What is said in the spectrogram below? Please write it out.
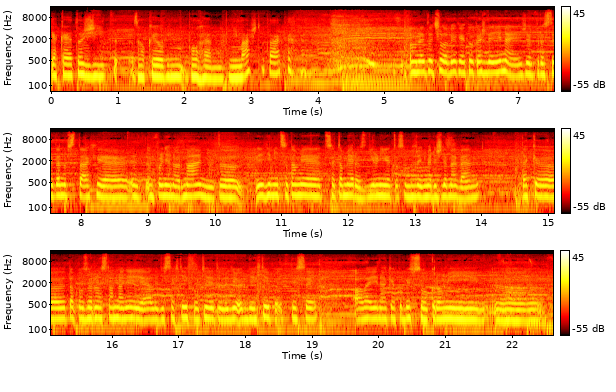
Jaké je to žít s hokejovým bohem? Vnímáš to tak? On je to člověk jako každý jiný, že prostě ten vztah je, je úplně normální. To jediné, co tam je, co tam je rozdílný, je to samozřejmě, když jdeme ven, tak eh, ta pozornost tam na něj je, lidi se chtějí fotit, lidi od něj chtějí podpisy, ale jinak jakoby v soukromí eh,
